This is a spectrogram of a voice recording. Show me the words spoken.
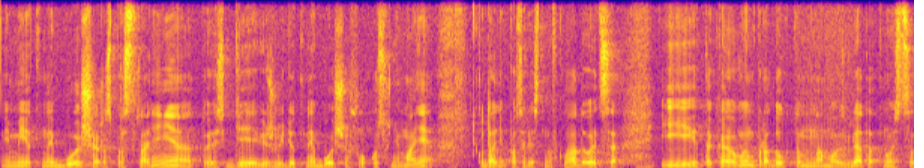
имеют наибольшее распространение, то есть где я вижу идет наибольший фокус внимания, куда непосредственно вкладывается. И таковым продуктом, на мой взгляд, относятся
